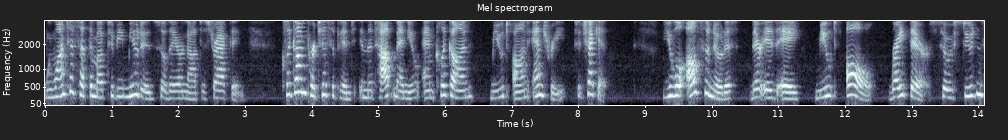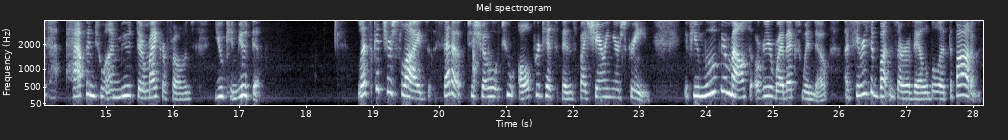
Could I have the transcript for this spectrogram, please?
We want to set them up to be muted so they are not distracting. Click on Participant in the top menu and click on Mute on Entry to check it. You will also notice there is a Mute All right there. So if students ha happen to unmute their microphones, you can mute them. Let's get your slides set up to show to all participants by sharing your screen. If you move your mouse over your WebEx window, a series of buttons are available at the bottom.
